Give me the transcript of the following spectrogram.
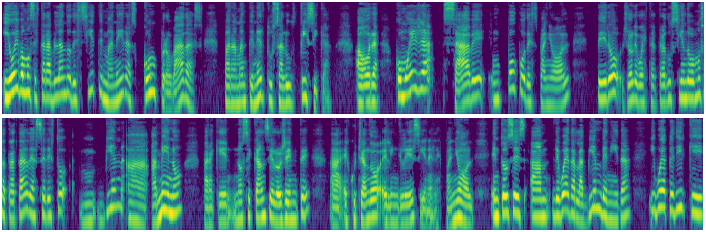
Y hoy vamos a estar hablando de siete maneras comprobadas para mantener tu salud física. Ahora, como ella sabe un poco de español, pero yo le voy a estar traduciendo. Vamos a tratar de hacer esto mm, bien ameno para que no se canse el oyente ah, escuchando el inglés y en el español. Entonces, le voy a dar la bienvenida y voy a pedir que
